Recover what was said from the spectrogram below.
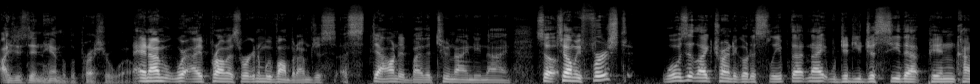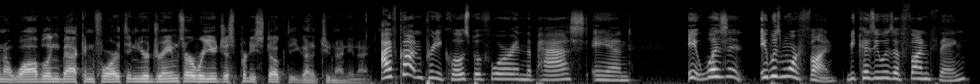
I just didn't handle the pressure well. And I'm I promise we're going to move on, but I'm just astounded by the 299. So tell me first, what was it like trying to go to sleep that night? Did you just see that pin kind of wobbling back and forth in your dreams, or were you just pretty stoked that you got a 299? I've gotten pretty close before in the past, and it wasn't it was more fun because it was a fun thing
